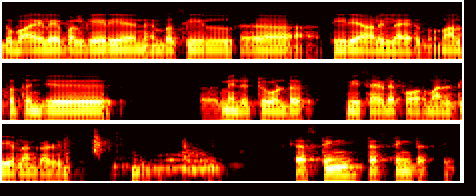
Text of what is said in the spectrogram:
ദുബായിലെ ബൾഗേറിയൻ എംബസിയിൽ തീരെ ആളില്ലായിരുന്നു. നാൽപ്പത്തഞ്ച് മിനിറ്റ് കൊണ്ട് വിസയുടെ ഫോർമാലിറ്റി എല്ലാം കഴിഞ്ഞു. Testing testing testing.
